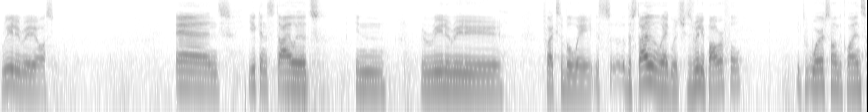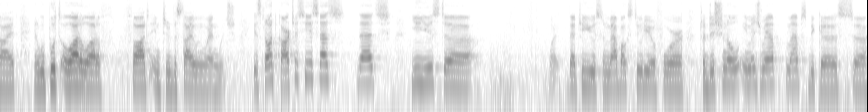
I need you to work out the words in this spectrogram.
really, really awesome. And you can style it in a really, really flexible way. It's, the styling language is really powerful. It works on the client side, and we put a lot, a lot of thought into the styling language. It's not Carto CSS that you used uh, like that you use in Mapbox Studio for traditional image map maps because uh,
